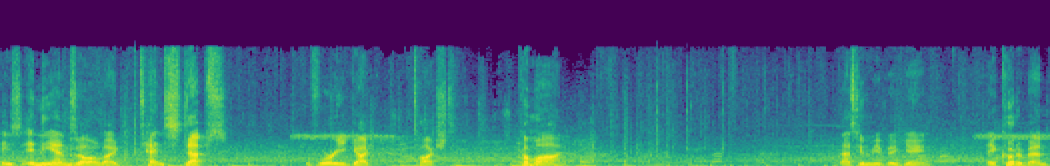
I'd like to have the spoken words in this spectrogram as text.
He's in the end zone by 10 steps before he got touched. Come on. That's going to be a big gain. It could have been.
